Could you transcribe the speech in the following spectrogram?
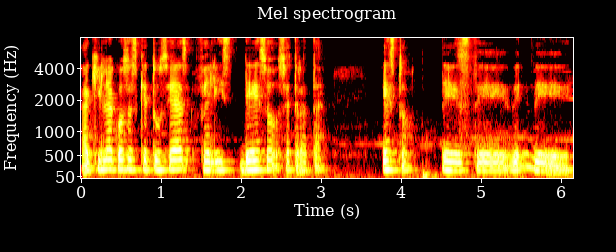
Aquí la cosa es que tú seas feliz. De eso se trata. Esto, de este, de,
